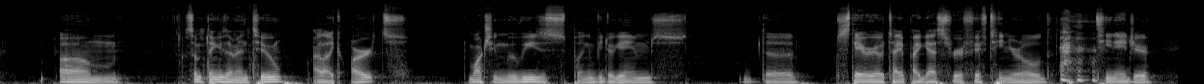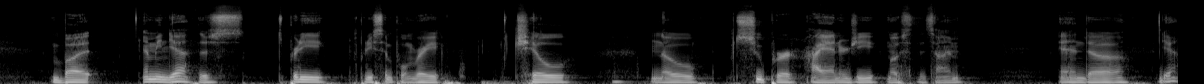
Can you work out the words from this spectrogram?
um, some things I'm into. I like art, watching movies, playing video games. The stereotype, I guess, for a 15 year old teenager. But I mean, yeah, there's it's pretty pretty simple and very chill. No super high energy most of the time. And uh, yeah,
